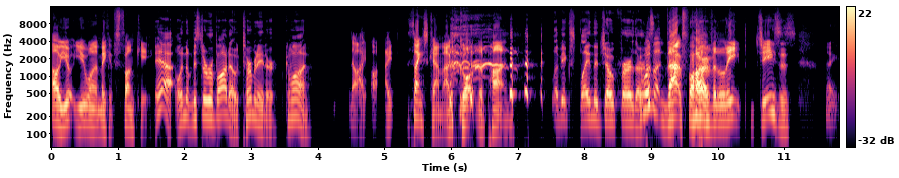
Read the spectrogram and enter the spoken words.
Oh, you you want to make it funky? Yeah, oh no, Mr. Roboto, Terminator. Come on. No, I, I, I thanks Cam. I got the pun. Let me explain the joke further. it wasn't that far of a leap. Jesus. Like,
